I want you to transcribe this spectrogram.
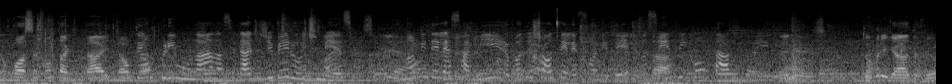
eu possa contactar e tal? Tem um primo lá na cidade de Beirute mesmo. É. O nome dele é Samir, eu vou deixar o telefone dele, você Tá. entra em contato com ele. Beleza. Muito obrigado, viu?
